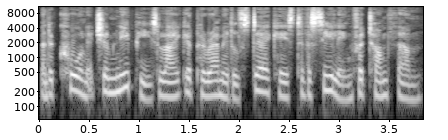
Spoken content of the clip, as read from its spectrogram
and a corner chimney piece like a pyramidal staircase to the ceiling for Tom Thumb.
